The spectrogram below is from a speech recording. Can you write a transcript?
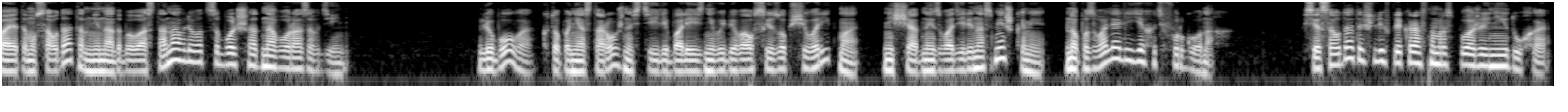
поэтому солдатам не надо было останавливаться больше одного раза в день. Любого, кто по неосторожности или болезни выбивался из общего ритма, нещадно изводили насмешками, но позволяли ехать в фургонах. Все солдаты шли в прекрасном расположении духа,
